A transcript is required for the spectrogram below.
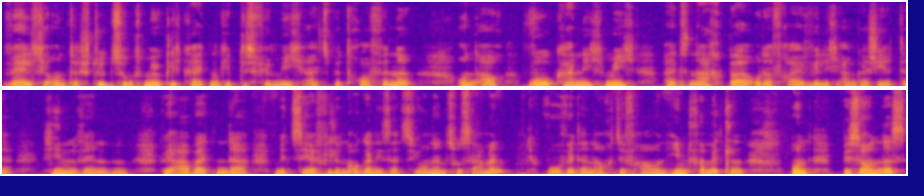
welche Unterstützungsmöglichkeiten gibt es für mich als Betroffene und auch wo kann ich mich als Nachbar oder freiwillig Engagierte hinwenden. Wir arbeiten da mit sehr vielen Organisationen zusammen, wo wir dann auch die Frauen hinvermitteln und besonders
